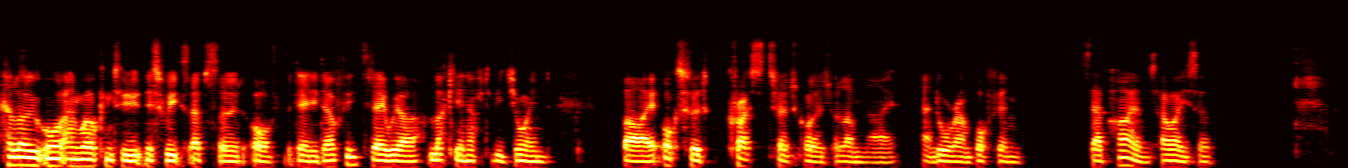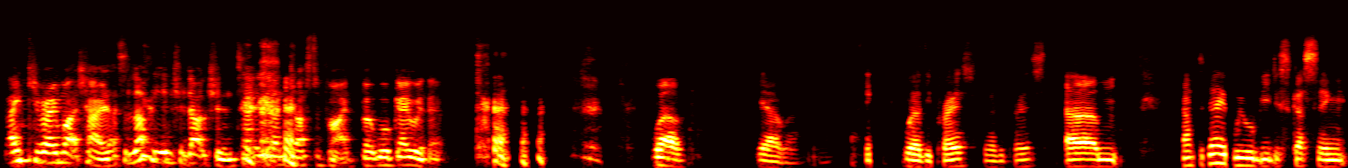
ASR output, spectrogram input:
Hello, all, and welcome to this week's episode of the Daily Delphi. Today, we are lucky enough to be joined by Oxford Christ Church College alumni and all round boffin, Seb Hyams. How are you, Seb? Thank you very much, Harry. That's a lovely introduction, totally unjustified, but we'll go with it. well, yeah, well, I think worthy praise, worthy praise. Um, now, today we will be discussing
